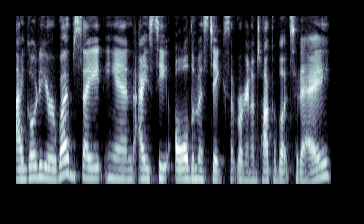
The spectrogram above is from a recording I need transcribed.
I go to your website and I see all the mistakes that we're going to talk about today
